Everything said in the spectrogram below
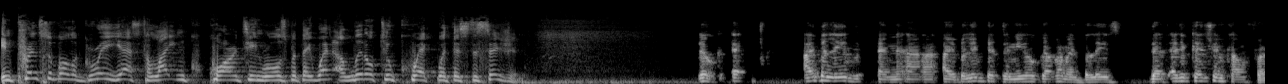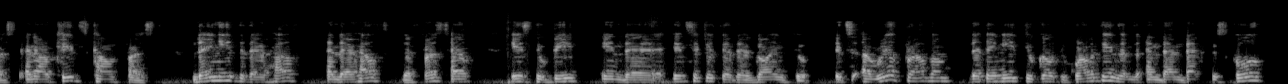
in principle, agree, yes, to lighten quarantine rules, but they went a little too quick with this decision. Look, eh, I believe, and uh, I believe that the new government believes that education comes first and our kids come first. They need their health, and their health, their first health, is to be in the institute that they're going to. It's a real problem that they need to go to quarantine and, and then back to school,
